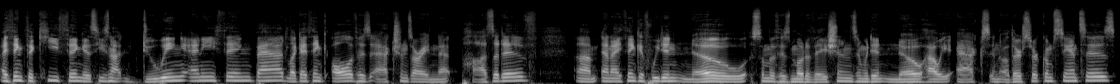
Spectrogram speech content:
I think the key thing is he's not doing anything bad. Like I think all of his actions are a net positive, um, and I think if we didn't know some of his motivations and we didn't know how he acts in other circumstances,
